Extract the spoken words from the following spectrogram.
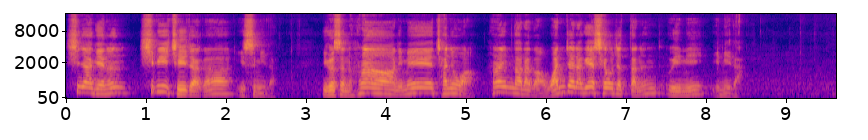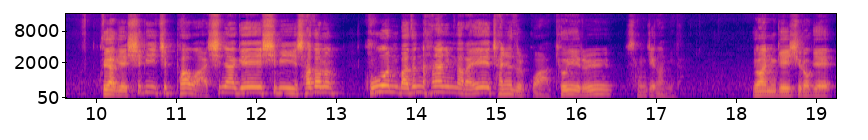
신약에는 12제자가 있습니다. 이것은 하나님의 자녀와 하나님 나라가 완전하게 세워졌다는 의미입니다. 구약의 12지파와 신약의 12사도는 구원받은 하나님 나라의 자녀들과 교회를 상징합니다. 요한계시록의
